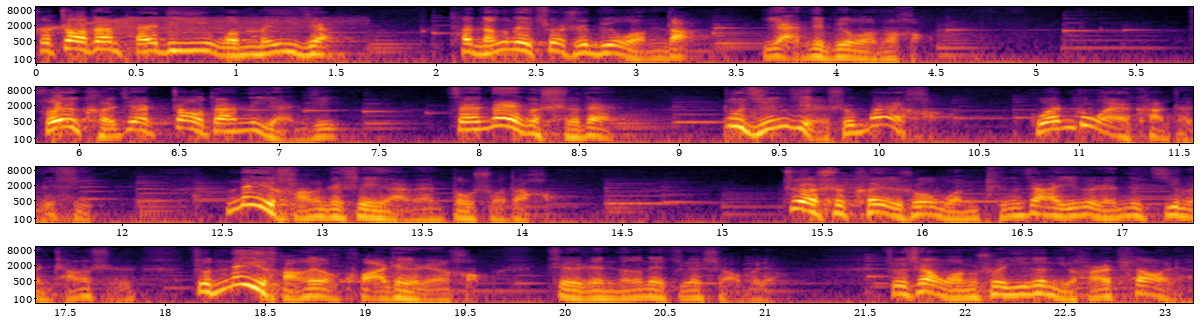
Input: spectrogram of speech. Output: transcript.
说赵丹排第一，我们没意见，他能耐确实比我们大，演的比我们好，所以可见赵丹的演技，在那个时代，不仅仅是外行观众爱看他的戏，内行这些演员都说他好，这是可以说我们评价一个人的基本常识。就内行要夸这个人好，这个人能耐绝小不了。就像我们说一个女孩漂亮，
